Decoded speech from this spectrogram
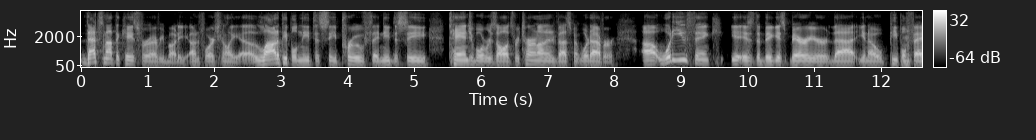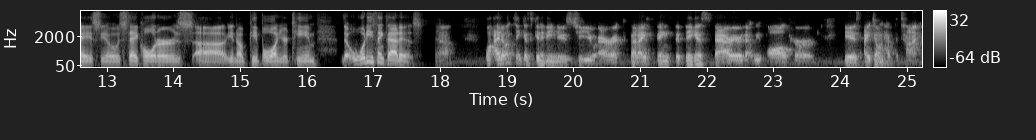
that's not the case for everybody, unfortunately. A lot of people need to see proof. They need to see tangible results, return on investment, whatever. Uh, what do you think is the biggest barrier that you know people mm. face? You know, stakeholders, uh, you know, people on your team. What do you think that is? Yeah. Well, I don't think it's going to be news to you, Eric, but I think the biggest barrier that we've all heard is I don't have the time,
